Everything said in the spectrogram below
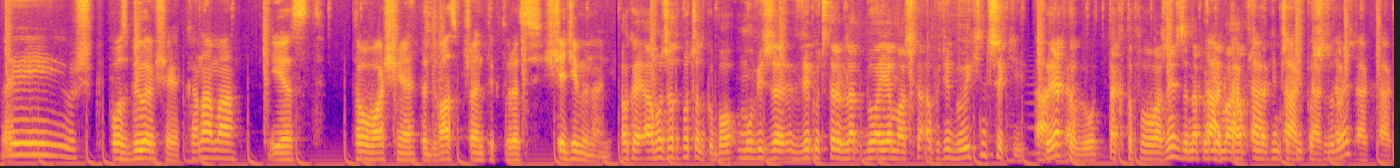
No i już pozbyłem się Kanama jest to właśnie te dwa sprzęty, które siedzimy na nich. Okej, a może od początku, bo mówisz, że w wieku 4 lat była Yamaszka, a później były Chińczyki. to Tak, jak to tak. było? Tak to poważnie, że najpierw Yamaha, tak, na Chińczyki tak, poszedłeś? tak, tak, tak.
